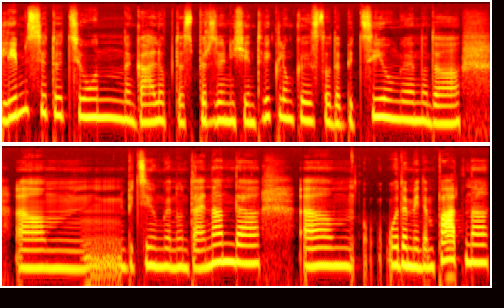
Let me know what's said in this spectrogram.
Lebenssituationen, egal ob das persönliche Entwicklung ist oder Beziehungen oder ähm, Beziehungen untereinander ähm, oder mit dem Partner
